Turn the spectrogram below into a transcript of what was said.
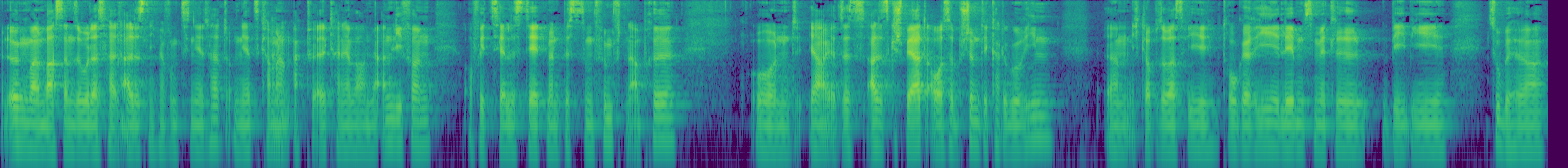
Und irgendwann war es dann so, dass halt alles nicht mehr funktioniert hat. Und jetzt kann man ja. aktuell keine Waren mehr anliefern. Offizielles Statement bis zum 5. April. Und ja, jetzt ist alles gesperrt, außer bestimmte Kategorien. Ähm, ich glaube, sowas wie Drogerie, Lebensmittel, Baby, Zubehör,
